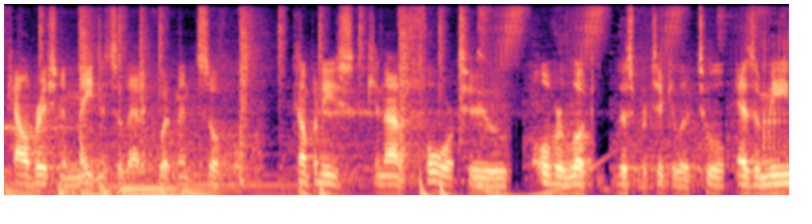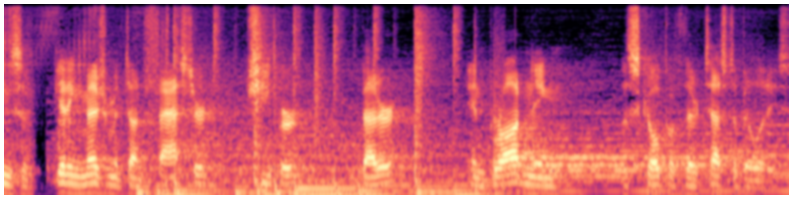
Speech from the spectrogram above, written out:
calibration and maintenance of that equipment, and so forth. Companies cannot afford to overlook this particular tool as a means of getting measurement done faster, cheaper, better, and broadening the scope of their test abilities.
